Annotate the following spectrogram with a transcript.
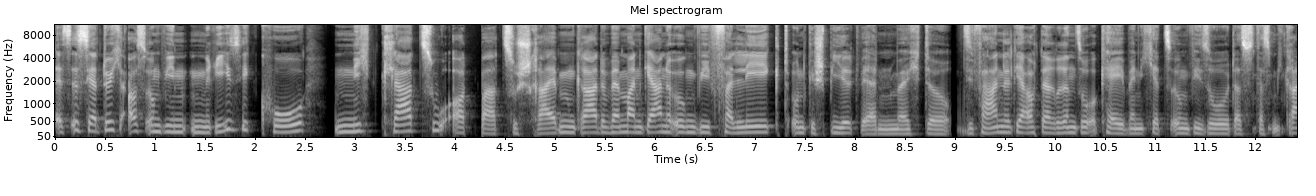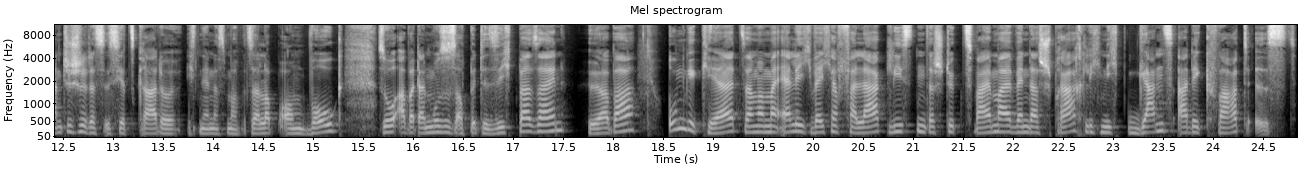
Es ist ja durchaus irgendwie ein Risiko, nicht klar zuordbar zu schreiben, gerade wenn man gerne irgendwie verlegt und gespielt werden möchte. Sie verhandelt ja auch darin so, okay, wenn ich jetzt irgendwie so das, das Migrantische, das ist jetzt gerade, ich nenne das mal salopp en vogue, so, aber dann muss es auch bitte sichtbar sein, hörbar. Umgekehrt, sagen wir mal ehrlich, welcher Verlag liest denn das Stück zweimal, wenn das sprachlich nicht ganz adäquat ist?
